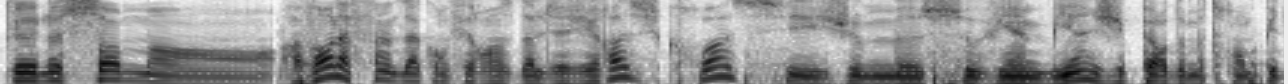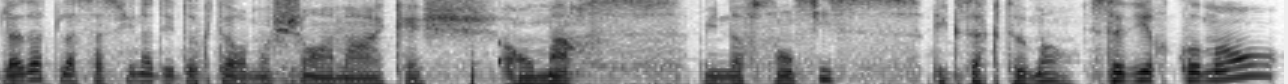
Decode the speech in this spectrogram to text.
que nous sommes avant la fin de la conférence d'Al Jazeera, je crois, si je me souviens bien, j'ai peur de me tromper de la date, l'assassinat du docteur Mochan à Marrakech en mars 1906, exactement. C'est-à-dire comment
